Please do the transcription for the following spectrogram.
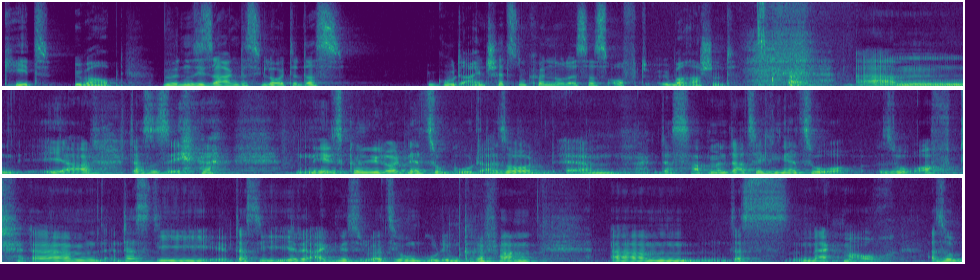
geht überhaupt. Würden Sie sagen, dass die Leute das gut einschätzen können oder ist das oft überraschend? Ähm, ja, das ist eher, nee, das können die Leute nicht so gut. Also ähm, das hat man tatsächlich nicht so, so oft, ähm, dass, die, dass sie ihre eigene Situation gut im Griff haben. Ähm, das merkt man auch. Also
